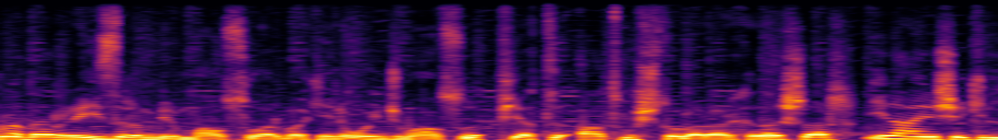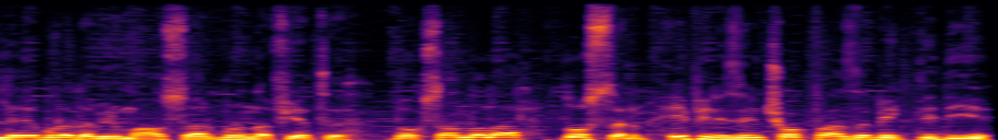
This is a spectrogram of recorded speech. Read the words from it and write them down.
Burada Razer'ın bir mouse'u var. Bak yine oyuncu mouse'u. Fiyatı 60 dolar arkadaşlar. Yine aynı şekilde burada bir mouse var. Bunun da fiyatı 90 dolar. Dostlarım hepinizin çok fazla beklediği.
